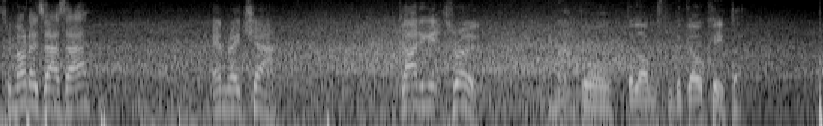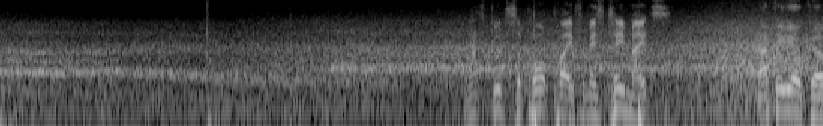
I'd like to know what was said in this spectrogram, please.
Simone Zaza, Emre Can, guiding it through. And that ball belongs to the goalkeeper. That's good support play from his teammates. Bakayoko.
